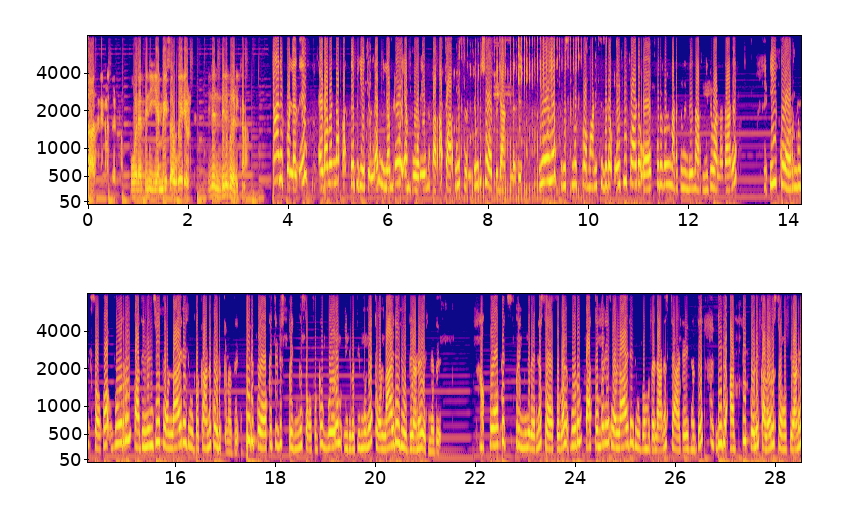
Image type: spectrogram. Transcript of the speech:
സാധനങ്ങളും കിട്ടണം. പോരാത്തിന് ഇ എം ഐ സൗകര്യമുണ്ട്. പിന്നെ എന്തിനു പേടിക്കണം? ഞാനിപ്പോ ഉള്ളത് എടവണ്ണ പത്തപ്പിരിയത്തുള്ള നിലമ്പൂർ എംപോറിയം എന്ന് പറഞ്ഞ ഫർണിച്ചറിന്റെ ഒരു ഷോപ്പിലാണുള്ളത്. ന്യൂ ഇയർ ക്രിസ്മസ് പ്രമാണിച്ച് ഇവിടെ ഒരുപാട് ഓഫറുകൾ നടക്കുന്നുണ്ട് എന്ന് അറിഞ്ഞിട്ട് വന്നതാണ് ഈ കോർണർ സോഫ വെറും പതിനഞ്ച് തൊള്ളായിരം രൂപക്കാണ് കൊടുക്കുന്നത്. ഒരു പോക്കറ്റഡ് സ്പ്രിംഗ് സോഫക്ക് വെറും ഇരുപത്തിമൂന്ന് തൊള്ളായിരം രൂപയാണ് വരുന്നത്. പോക്കറ്റ് സ്പ്രിംഗിൽ വരുന്ന സോഫകൾ വെറും പത്തൊമ്പത് തൊള്ളായിരം രൂപ മുതലാണ് സ്റ്റാർട്ട് ചെയ്യുന്നത്. ഇതൊരു അടിപൊളി കളർ സോഫയാണ്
